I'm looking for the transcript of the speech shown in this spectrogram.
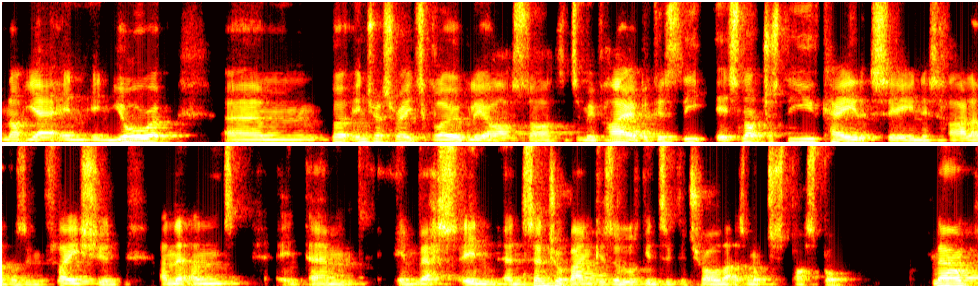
not yet in in Europe, um, but interest rates globally are starting to move higher because the it's not just the UK that's seeing this high levels of inflation, and and um, invest in and central bankers are looking to control that as much as possible. Now,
